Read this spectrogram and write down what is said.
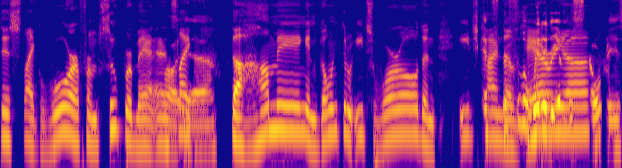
this like roar from Superman, and it's Oh, like yeah. the humming and going through each world and each It's kind the of fluidity area. of the stories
